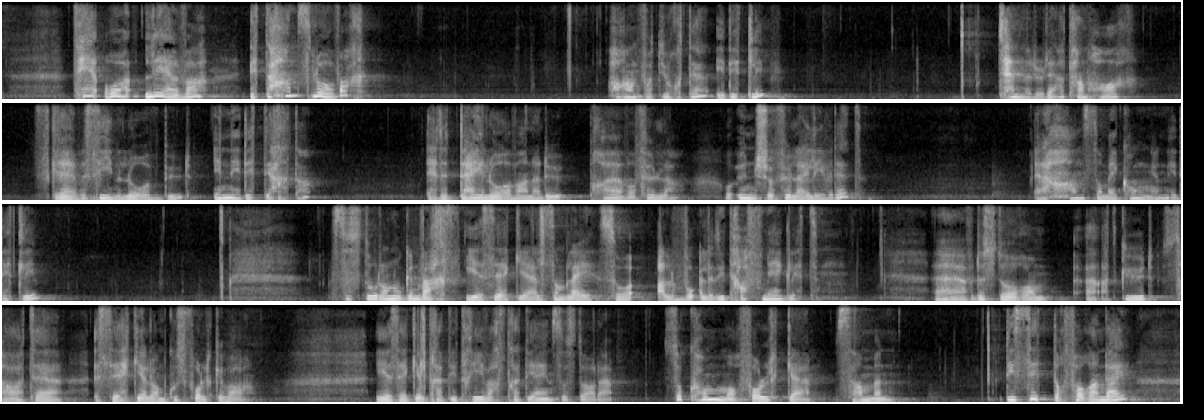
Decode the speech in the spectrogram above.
Til å leve etter hans lover. Har han fått gjort det i ditt liv? Kjenner du det, at han har skrevet sine lovbud inn i ditt hjerte? Er det de lovene du prøver å følge og ønsker å følge i livet ditt? Er det han som er kongen i ditt liv? Så sto det noen vers i Esekiel som ble så alvor, eller de traff meg litt. Eh, for Det står om eh, at Gud sa til Esekiel om hvordan folket var. I Esekiel 33, vers 31 så står det Så kommer folket sammen. De sitter foran deg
